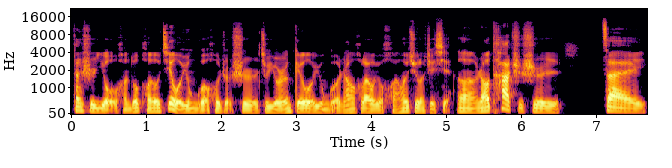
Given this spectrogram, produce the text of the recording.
但是有很多朋友借我用过，或者是就有人给我用过，然后后来我又还回去了这些。嗯，然后 Touch 是在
